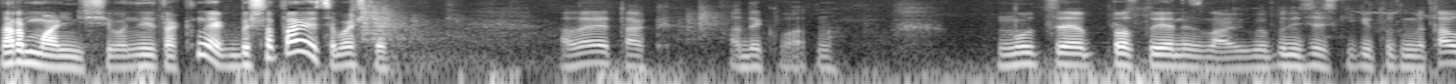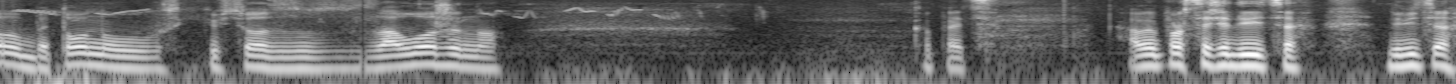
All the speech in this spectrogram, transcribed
нормальніші. Вони так, ну якби шатаються, бачите. Але так, адекватно. Ну це просто я не знаю. Ви подивіться, скільки тут металу, бетону, скільки всього заложено. Капець. А ви просто ще дивіться, дивіться,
